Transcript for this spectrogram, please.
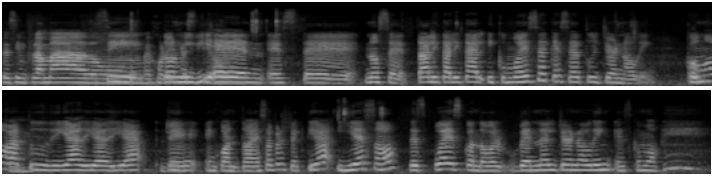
Desinflamado, sí, mejor dormí digestión. bien, este, no sé, tal y tal y tal. Y como ese que sea tu journaling. ¿Cómo va tu día, día a día de, en cuanto a esa perspectiva? Y eso, después, cuando ven el journaling, es como, ¡Ah!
